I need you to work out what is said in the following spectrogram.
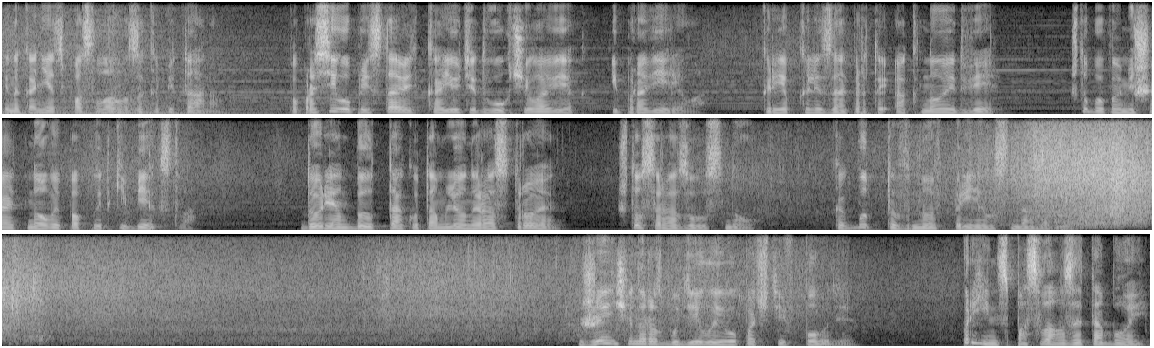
и наконец послала за капитаном. Попросила приставить к каюте двух человек и проверила, крепко ли заперты окно и дверь, чтобы помешать новой попытке бегства. Дориан был так утомлен и расстроен, что сразу уснул, как будто вновь принял снадобье. Женщина разбудила его почти в полдень. «Принц послал за тобой»,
